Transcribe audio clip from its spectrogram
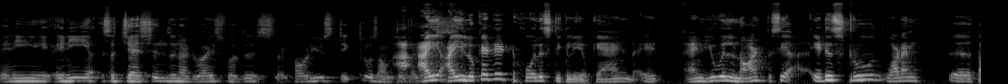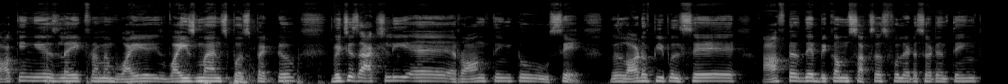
any any suggestions and advice for this? Like, how do you stick through something? like I? I look at it holistically, okay, and it and you will not see it is true what I'm uh, talking is like from a wise, wise man's perspective which is actually a wrong thing to say. Because a lot of people say after they become successful at a certain thing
